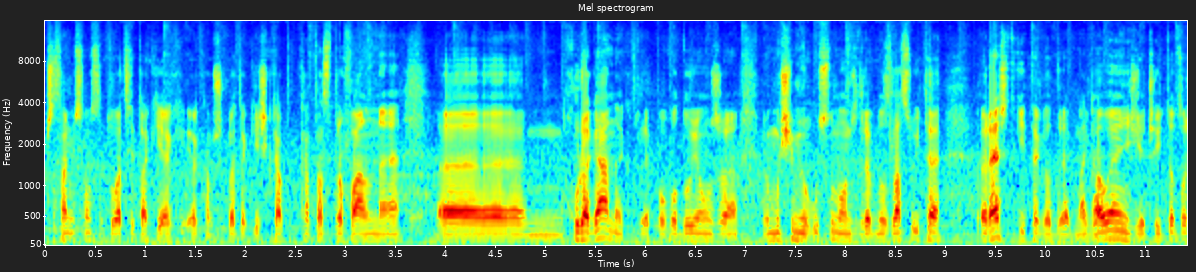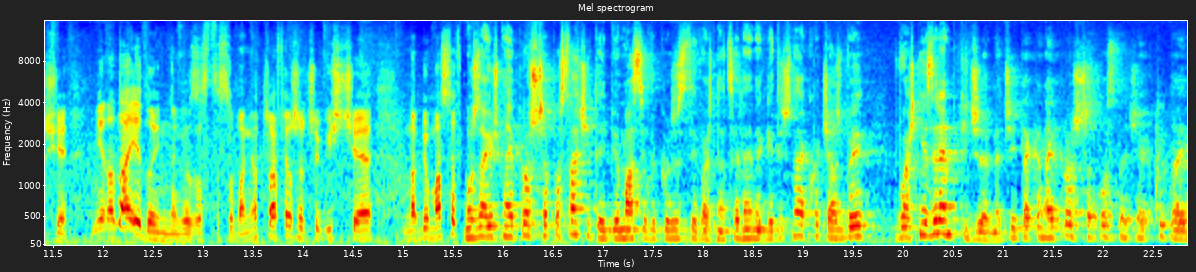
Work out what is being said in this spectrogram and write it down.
Czasami są sytuacje takie, jak, jak na przykład jakieś kat katastrofalne huragany, które powodują, że my musimy usunąć drewno z lasu i te resztki tego drewna, gałęzie, czyli to, co się nie nadaje do innego zastosowania, trafia rzeczywiście na biomasę. Można już najprostsze postaci tej biomasy wykorzystywać na cele energetyczne, jak chociażby właśnie zrębki drzewne, czyli taka najprostsza postać, jak tutaj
